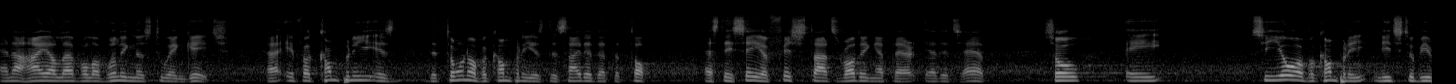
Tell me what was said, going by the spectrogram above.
and a higher level of willingness to engage. Uh, if a company is, the tone of a company is decided at the top, as they say, a fish starts rotting at, their, at its head. So a CEO of a company needs to be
